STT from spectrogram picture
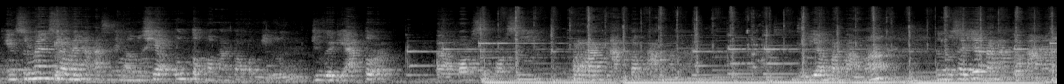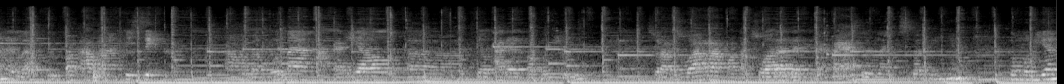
instrumen-instrumen hak asasi manusia untuk memantau pemilu juga diatur porsi-porsi uh, peran aktor keamanan. Jadi yang pertama, tentu saja peran aktor keamanan adalah berupa keamanan fisik, uh, bangunan, material, uh, pilkada dan pemilu, surat suara, kotak suara dan TPS dan lain sebagainya. Kemudian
